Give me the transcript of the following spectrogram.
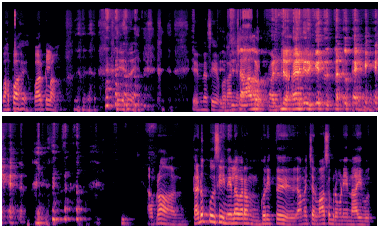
பாப்பா பார்க்கலாம். என்ன- செய்ய போறாங்க? அப்புறம் தடுப்பூசி நிலவரம் குறித்து அமைச்சர் மா சுப்பிரமணியன் ஆய்வு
